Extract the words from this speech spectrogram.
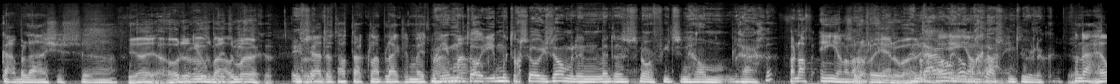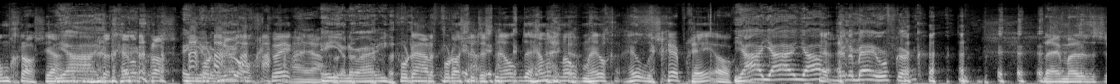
kabelages. eh, Ja, ja. Oh, daar had te maken. Is ja, dat- dat had daar blijkbaar mee te Maar je maken. moet, Maar je moet toch sowieso met een, met een snorfiets een helm dragen? Vanaf 1 januari. Vanaf 1 januari. En Vanaf daarom 1 helmgras natuurlijk. Vandaar helmgras, ja. Ja, dat, dat helmgras 1 wordt nu januari. al gekweekt. Ah, ja. 1 januari. Voor, dadelijk, voor als je de, snel, de helm op hem heel, heel scherp geeft ook. Ja, ja, ja, ik ben erbij hoor, Frank. Nee, maar dat is,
